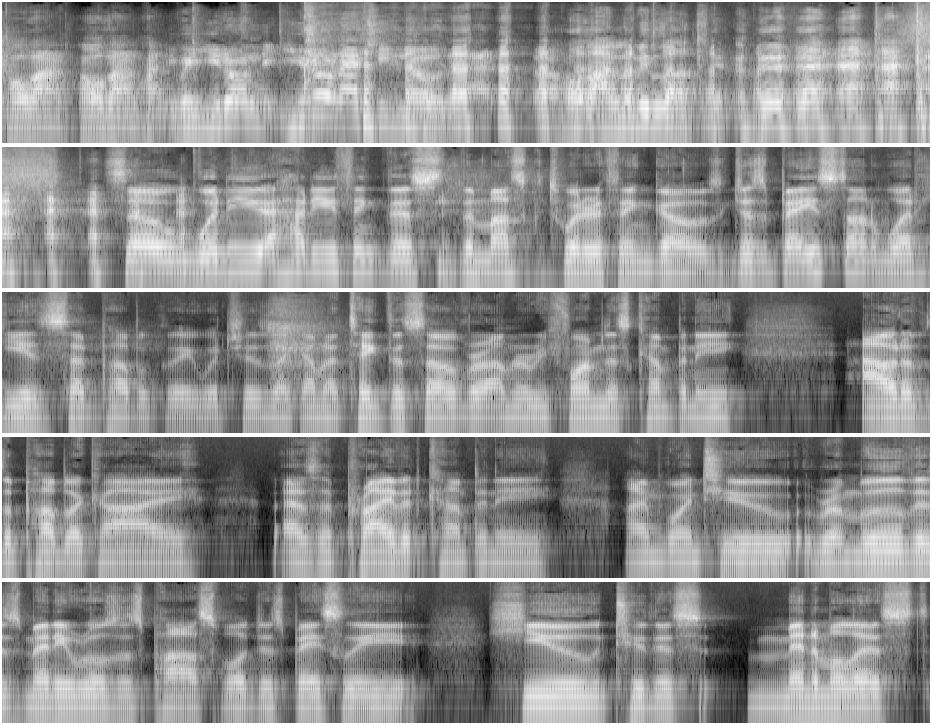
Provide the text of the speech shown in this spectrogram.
Hold on, hold on. Wait, you don't. You don't actually know that. Uh, hold on. Let me look. so, what do you? How do you think this the Musk Twitter thing goes? Just based on what he has said publicly, which is like, I'm going to take this over. I'm going to reform this company out of the public eye as a private company. I'm going to remove as many rules as possible. Just basically hew to this minimalist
